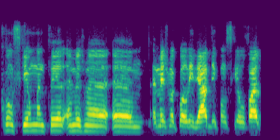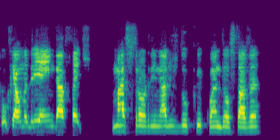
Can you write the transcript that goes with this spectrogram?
conseguiu manter a mesma, uh, a mesma qualidade e conseguiu levar o Real Madrid ainda a feitos mais extraordinários do que quando ele estava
